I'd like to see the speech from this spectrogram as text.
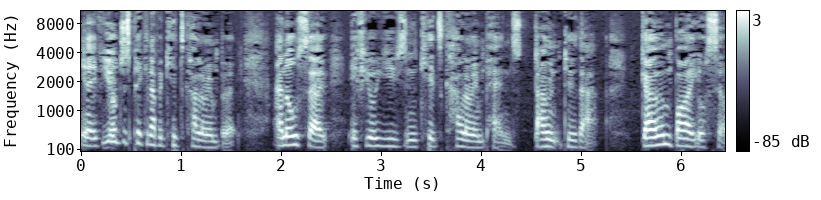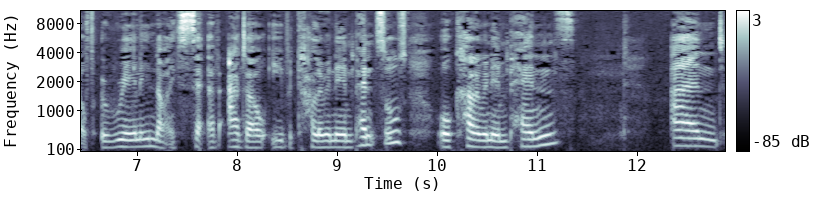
You know, if you're just picking up a kid's colouring book, and also if you're using kids' colouring pens, don't do that. Go and buy yourself a really nice set of adult either colouring in pencils or colouring in pens. And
